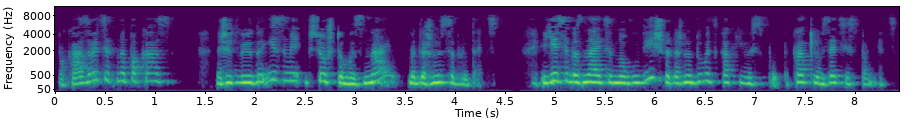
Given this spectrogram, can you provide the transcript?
показывать их на показ. Значит, в иудаизме все, что мы знаем, мы должны соблюдать. И если вы знаете новую вещь, вы должны думать, как ее, как ее взять и исполнять.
